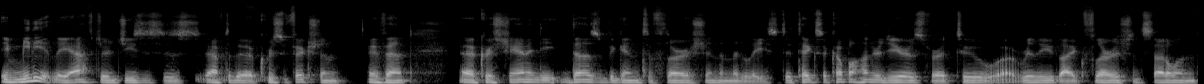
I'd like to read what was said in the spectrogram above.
immediately after Jesus's, after the crucifixion event, uh, Christianity does begin to flourish in the Middle East. It takes a couple hundred years for it to uh, really like flourish and settle in,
